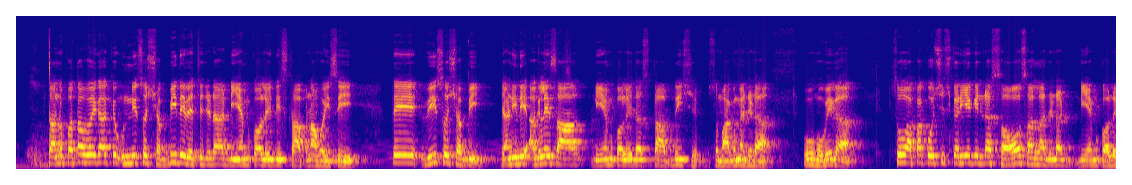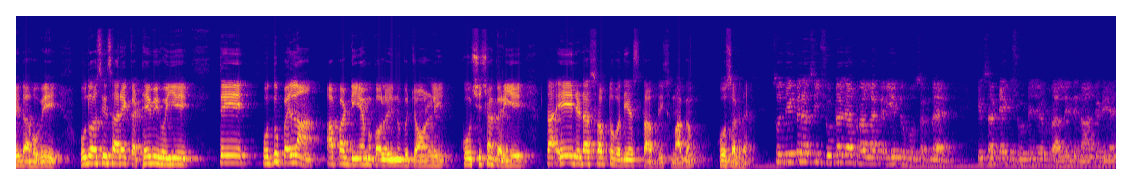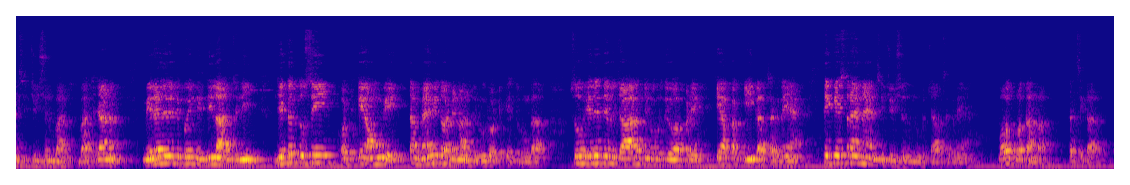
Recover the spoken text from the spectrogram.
ਤੁਹਾਨੂੰ ਪਤਾ ਹੋਵੇਗਾ ਕਿ 1926 ਦੇ ਵਿੱਚ ਜਿਹੜਾ ਡੀਐਮ ਕਾਲਜ ਦੀ ਸਥਾਪਨਾ ਹੋਈ ਸੀ ਤੇ 2026 ਜਾਣੀ ਦੇ ਅਗਲੇ ਸਾਲ ਡੀਐਮ ਕਾਲਜ ਦਾ ਸ਼ਤਾਬਦੀ ਸ਼- ਸਮਾਗਮ ਹੈ ਜਿਹੜਾ ਉਹ ਹੋਵੇਗਾ। ਸੋ ਆਪਾਂ ਕੋਸ਼ਿਸ਼ ਕਰੀਏ ਕਿ ਜਿਹੜਾ 100 ਸਾਲਾ ਜਿਹੜਾ ਡੀਐਮ ਕਾਲਜ ਦਾ ਹੋਵੇ, ਉਦੋਂ ਅਸੀਂ ਸਾਰੇ ਇਕੱਠੇ ਵੀ ਹੋਈਏ। ਤੇ ਤੋਂ ਪਹਿਲਾਂ ਆਪਾਂ ਡੀਐਮ ਕਾਲਜ ਨੂੰ ਬਚਾਉਣ ਲਈ ਕੋਸ਼ਿਸ਼ਾਂ ਕਰੀਏ ਤਾਂ ਇਹ ਜਿਹੜਾ ਸਭ ਤੋਂ ਵਧੀਆ ਸ਼ਤਾਬਦੀ ਸਮਾਗਮ ਹੋ ਸਕਦਾ ਹੈ। ਸੋ ਜੇਕਰ ਅਸੀਂ ਛੋਟਾ ਜਿਹਾ ਉਪਰਾਲਾ ਕਰੀਏ ਤਾਂ ਹੋ ਸਕਦਾ ਹੈ ਕਿ ਸਾਡੇ ਇੱਕ ਛੋਟੇ ਜਿਹੇ ਉਪਰਾਲੇ ਦੇ ਨਾਲ ਜਿਹੜੇ ਇੰਸਟੀਟਿਊਸ਼ਨ ਬਚ ਬਚ ਜਾਣ। ਮੇਰੇ ਦੇ ਵਿੱਚ ਕੋਈ ਨਿੱਜੀ ਲਾਲਚ ਨਹੀਂ। ਜੇਕਰ ਤੁਸੀਂ ਉੱਠ ਕੇ ਆਓਗੇ ਤਾਂ ਮੈਂ ਵੀ ਤੁਹਾਡੇ ਨਾਲ ਜ਼ਰੂਰ ਉੱਠ ਕੇ ਤੁਰੂੰਗਾ। ਸੋ ਇਹਦੇ ਤੇ ਵਿਚਾਰ ਜ਼ਰੂਰ ਦਿਓ ਆਪਣੇ ਕਿ ਆਪਾਂ ਕੀ ਕਰ ਸਕਦੇ ਹਾਂ ਤੇ ਕਿਸ ਤਰ੍ਹਾਂ ਇਹਨਾਂ ਇੰਸਟੀਟਿਊਸ਼ਨ ਨੂੰ ਬਚਾ ਸਕਦੇ ਹਾਂ। ਬਹੁਤ ਬਹੁਤ ਧੰਨਵਾਦ। ਸਤਿ ਸ਼੍ਰੀ ਅਕਾਲ।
